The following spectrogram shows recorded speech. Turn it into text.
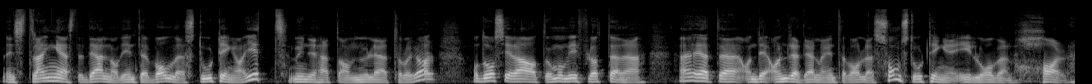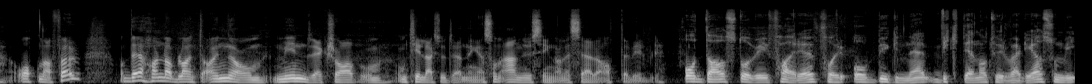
den strengeste delen av det intervallet Stortinget har gitt myndighetene mulighet til å gjøre, og da sier jeg at da må vi flytte det i et, det andre delen av intervallet som Stortinget i loven har åpna for. Og Det handler bl.a. om mindre krav om, om tilleggsutredninger, som jeg nå signaliserer at det vil bli. Og da står vi i fare for å bygge ned viktige naturverdier som vi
